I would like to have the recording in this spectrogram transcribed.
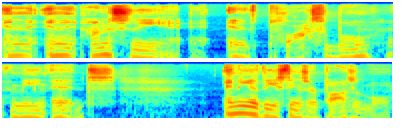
and and it, honestly it, it's plausible. I mean it's any of these things are possible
